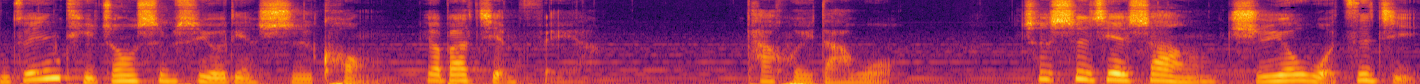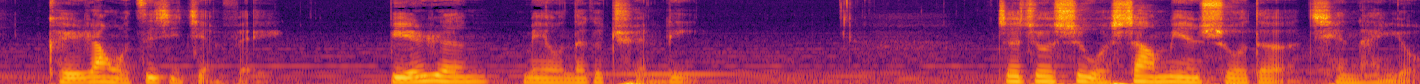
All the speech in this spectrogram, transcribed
你最近体重是不是有点失控？要不要减肥啊？”他回答我：“这世界上只有我自己可以让我自己减肥，别人没有那个权利。”这就是我上面说的前男友，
